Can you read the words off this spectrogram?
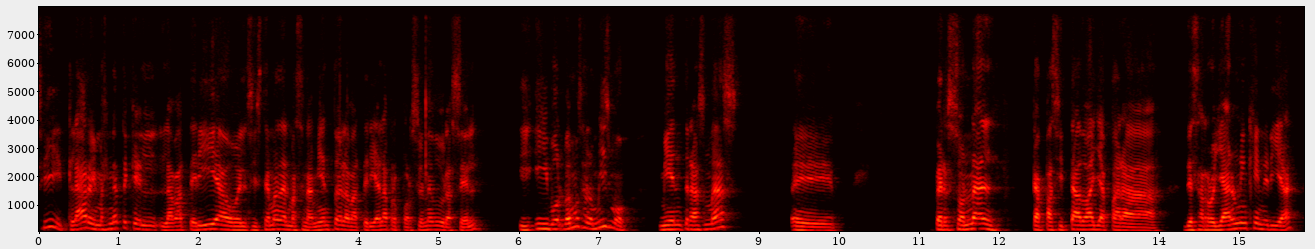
Sí, claro. Imagínate que la batería o el sistema de almacenamiento de la batería la proporciona Duracell. Y, y volvemos a lo mismo. Mientras más eh, personal capacitado haya para desarrollar una ingeniería,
